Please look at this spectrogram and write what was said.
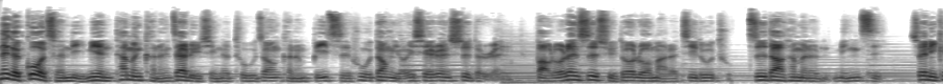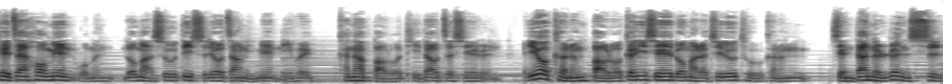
那个过程里面，他们可能在旅行的途中，可能彼此互动，有一些认识的人。保罗认识许多罗马的基督徒，知道他们的名字。所以你可以在后面我们罗马书第十六章里面，你会看到保罗提到这些人。也有可能保罗跟一些罗马的基督徒可能简单的认识。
